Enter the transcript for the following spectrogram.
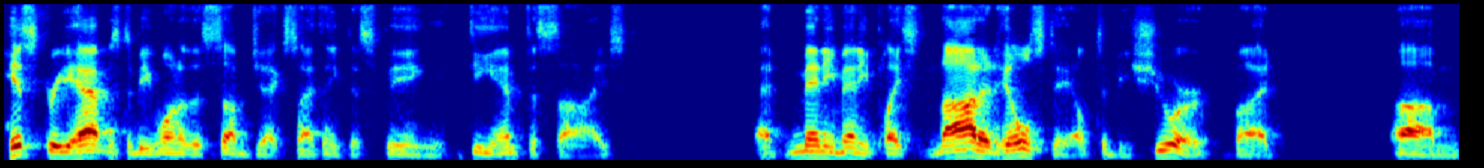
history happens to be one of the subjects I think that's being de-emphasized at many many places. Not at Hillsdale to be sure, but um,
